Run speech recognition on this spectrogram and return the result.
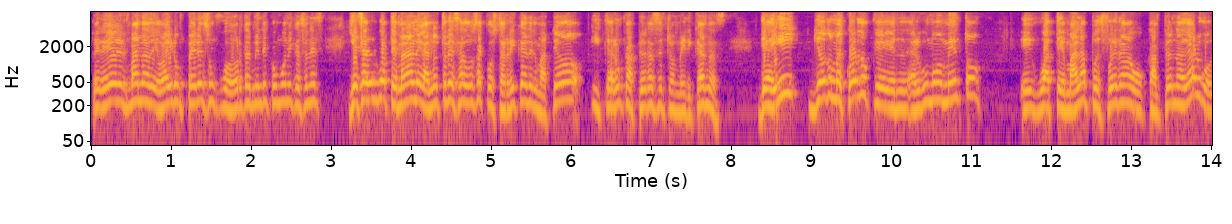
pero era hermana de Byron Pérez, un jugador también de comunicaciones. Y esa vez Guatemala le ganó 3 a 2 a Costa Rica en el Mateo y quedaron campeonas centroamericanas. De ahí, yo no me acuerdo que en algún momento Guatemala pues fuera o campeona de algo.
